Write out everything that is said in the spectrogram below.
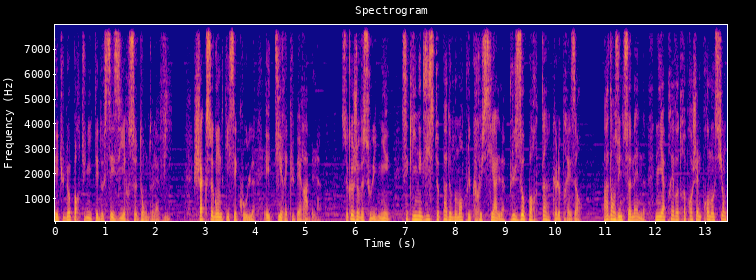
est une opportunité de saisir ce don de la vie. Chaque seconde qui s'écoule est irrécupérable. Ce que je veux souligner, c'est qu'il n'existe pas de moment plus crucial, plus opportun que le présent. Pas dans une semaine, ni après votre prochaine promotion,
